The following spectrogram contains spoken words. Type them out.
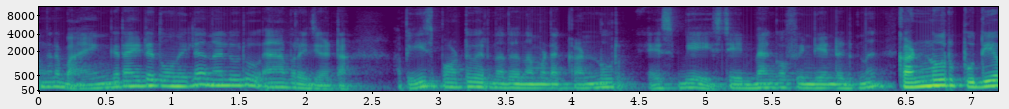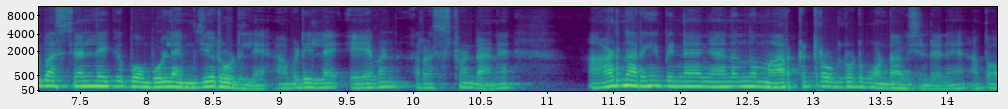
അങ്ങനെ ഭയങ്കരമായിട്ട് തോന്നിയില്ല. എന്നാലും ഒരു ആവറേജ് കേട്ടോ. അപ്പോൾ ഈ സ്പോട്ട് വരുന്നത് നമ്മുടെ Kannur S B I State Bank of ഇന്ത്യന്റെ അടുത്ത് കണ്ണൂർ പുതിയ ബസ് സ്റ്റാൻഡിലേക്ക് പോകുമ്പോൾ എം ജി റോഡിലെ അവിടെയുള്ള എ വൺ റെസ്റ്റോറന്റ് ആണ്. അവിടെ നിന്ന് ഇറങ്ങി പിന്നെ ഞാനൊന്ന് മാർക്കറ്റ് റോഡിലോട്ട് പോകേണ്ട ആവശ്യമുണ്ടേനെ അപ്പോൾ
